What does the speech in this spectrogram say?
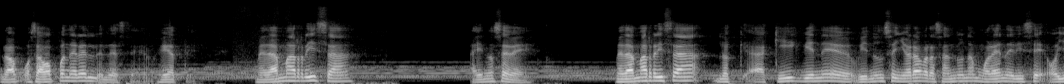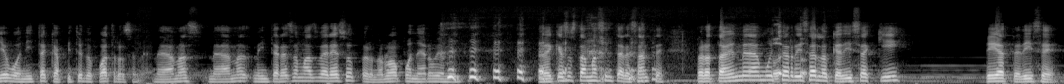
Lo o sea, voy a poner el, el este, fíjate. Me da más risa. Ahí no se ve. Me da más risa. Lo que, aquí viene, viene un señor abrazando una morena y dice, oye, bonita, capítulo 4. O sea, me, me da más, me da más, me interesa más ver eso, pero no lo voy a poner, obviamente. Se ve que eso está más interesante. Pero también me da mucha risa lo que dice aquí. Fíjate, dice,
